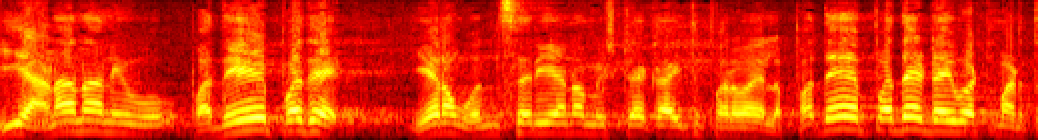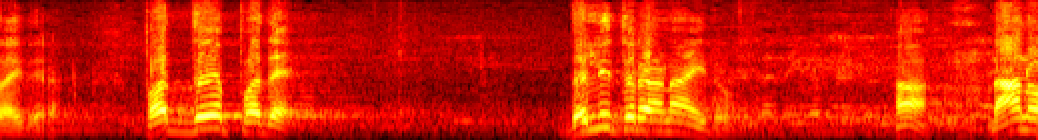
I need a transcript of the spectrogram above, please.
ಈ ಹಣನ ನೀವು ಪದೇ ಪದೇ ಏನೋ ಒಂದು ಸರಿ ಏನೋ ಮಿಸ್ಟೇಕ್ ಆಯಿತು, ಪರವಾಗಿಲ್ಲ. ಪದೇ ಪದೇ ಡೈವರ್ಟ್ ಮಾಡ್ತಾ ಇದ್ದೀರಾ? ಪದೇ ಪದೇ. ದಲಿತರ ಹಣ ಇದು. ಹಾ, ನಾನು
